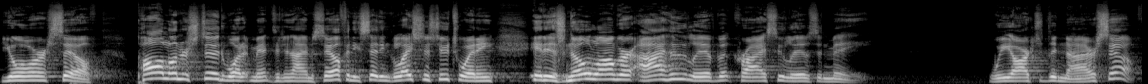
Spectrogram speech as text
yourself. Paul understood what it meant to deny himself, and he said in Galatians 2.20, it is no longer I who live, but Christ who lives in me. We are to deny ourselves.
